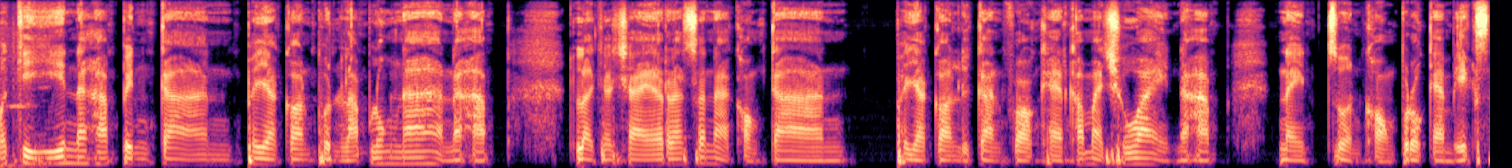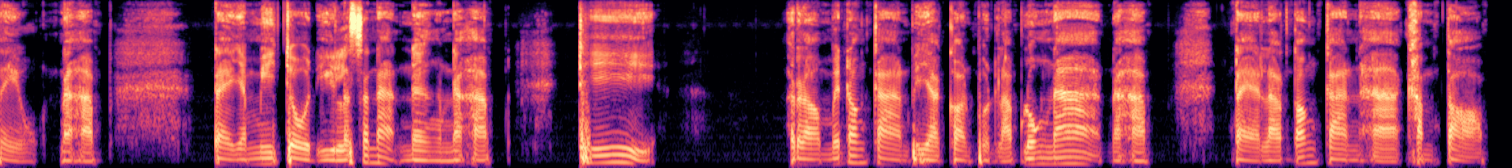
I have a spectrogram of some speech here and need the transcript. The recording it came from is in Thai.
เมื่อกี้นะครับเป็นการพยากรณ์ผลลัพธ์ล่วงหน้านะครับ เราจะใช้ลักษณะของการพยากรณ์หรือการ forecast เข้ามาช่วยนะครับ ในส่วนของโปรแกรม Excel นะครับ แต่ยังมีโจทย์อีกลักษณะหนึ่งนะครับ ที่เราไม่ต้องการพยากรณ์ผลลัพธ์ล่วงหน้านะครับ แต่เราต้องการหาคำตอบ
